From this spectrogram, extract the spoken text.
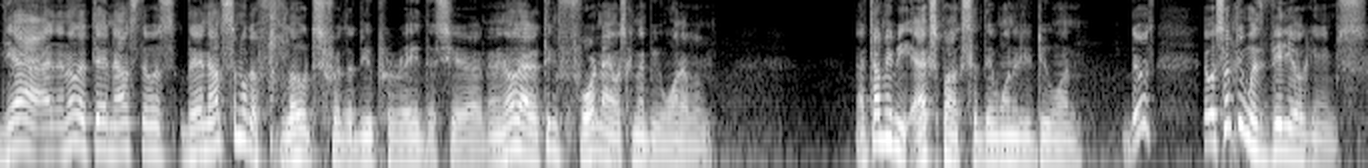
Yeah, and I know that they announced there was they announced some of the floats for the new parade this year, and I know that I think Fortnite was going to be one of them. I thought maybe Xbox said they wanted to do one. There was it was something with video games.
